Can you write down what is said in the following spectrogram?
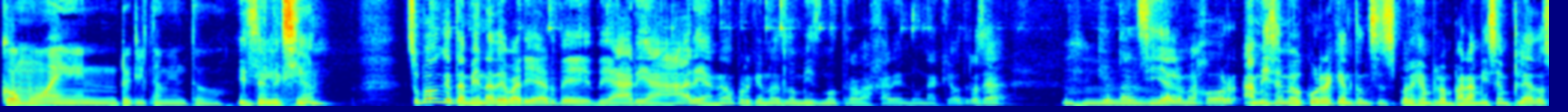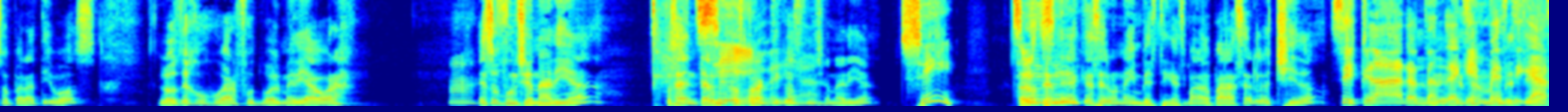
como en reclutamiento Y selección. Supongo que también ha de variar de, de área a área, ¿no? Porque no es lo mismo trabajar en una que otra. O sea, ¿qué tal si a lo mejor a mí se me ocurre que entonces, por ejemplo, para mis empleados operativos, los dejo jugar fútbol media hora? Mm. ¿Eso funcionaría? O sea, en términos Sí. prácticos funcionaría. Sí. Pero sí, tendría sí. que hacer una investigación. Bueno, para hacerlo chido. Sí, claro, Tendría tendría que investigar.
